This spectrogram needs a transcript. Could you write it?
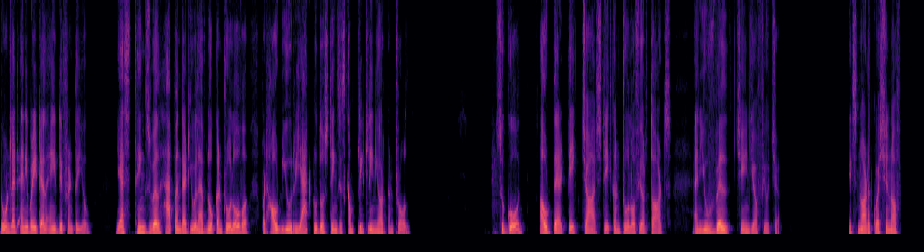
Don't let anybody tell any different to you. Yes, things will happen that you will have no control over, but how do you react to those things is completely in your control. So go out there, take charge, take control of your thoughts, and you will change your future. It's not a question of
